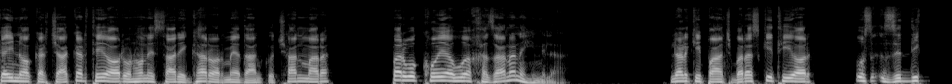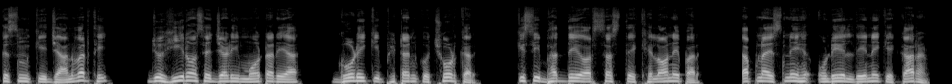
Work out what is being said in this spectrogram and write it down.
कई नौकर चाकर थे और उन्होंने सारे घर और मैदान को छान मारा, पर वो खोया हुआ खजाना नहीं मिला। लड़की पाँच बरस की थी और उस जिद्दी किस्म की जानवर थी, जो हीरों से जड़ी मोटर या घोड़े की फिटन को छोड़कर किसी भद्दे और सस्ते खिलौने पर अपना स्नेह उंडेल देने के कारण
